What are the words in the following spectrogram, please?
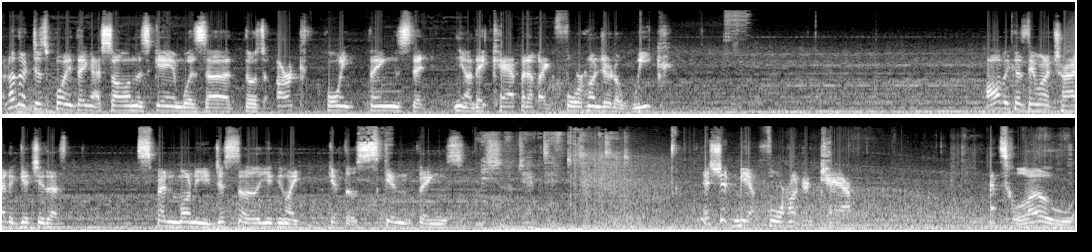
Another disappointing thing I saw in this game was uh, those Arx point things that, you know, they cap it at like 400 a week. All because they want to try to get you to spend money just so you can, like, get those skin things. Mission objective detected. It shouldn't be a 400 cap. That's low.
